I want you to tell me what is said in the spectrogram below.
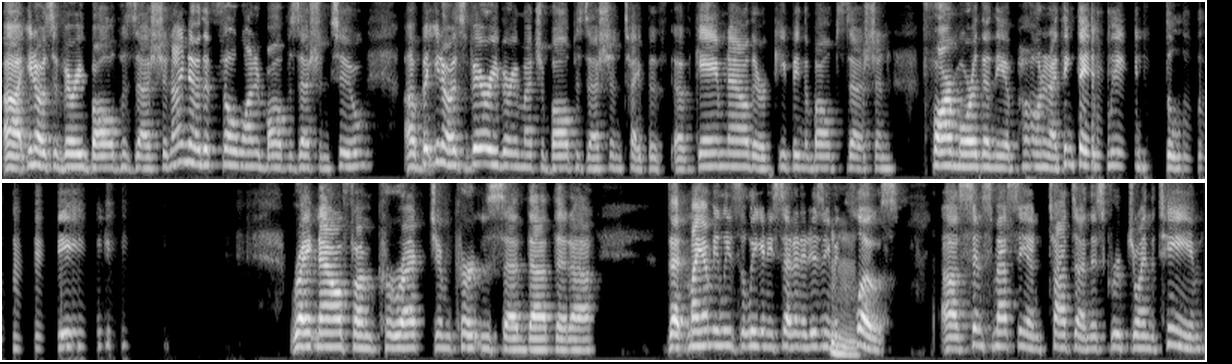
Uh, you know, it's a very ball possession. I know that Phil wanted ball possession too, uh, but you know, it's very, very much a ball possession type of, of game now. They're keeping the ball possession far more than the opponent. I think they lead the league right now. If I'm correct, Jim Curtin said that that uh, that Miami leads the league, and he said, and it isn't even mm-hmm. close. Uh, since Messi and Tata and this group joined the team,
